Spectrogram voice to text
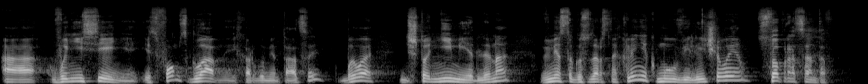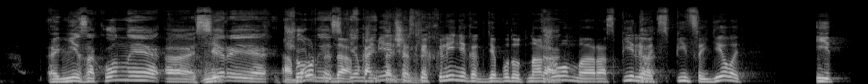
а, вынесения из ФОМС, главной их аргументацией было, что немедленно вместо государственных клиник мы увеличиваем... Сто процентов. Незаконные, э, серые, Аборты, черные да, схемы в коммерческих клиниках, где будут ножом э, распиливать, Да. спицей делать. И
